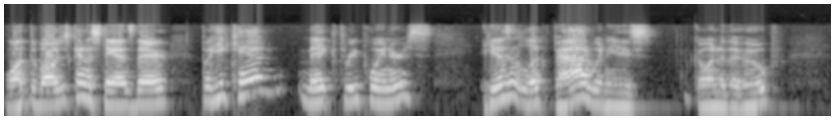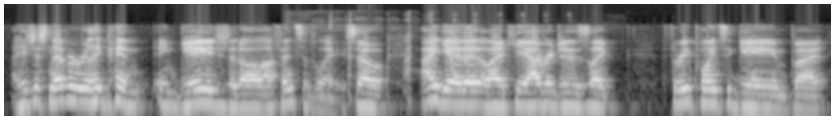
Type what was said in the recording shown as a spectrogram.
want the ball. He just kind of stands there, but he can make three pointers. He doesn't look bad when he's going to the hoop he's just never really been engaged at all offensively. So I get it. Like he averages like three points a game, but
